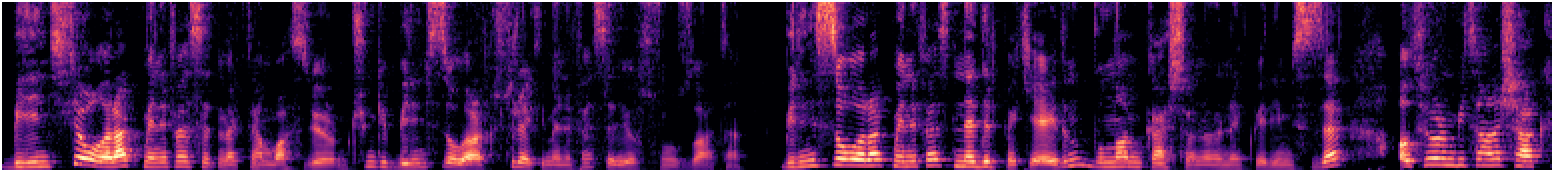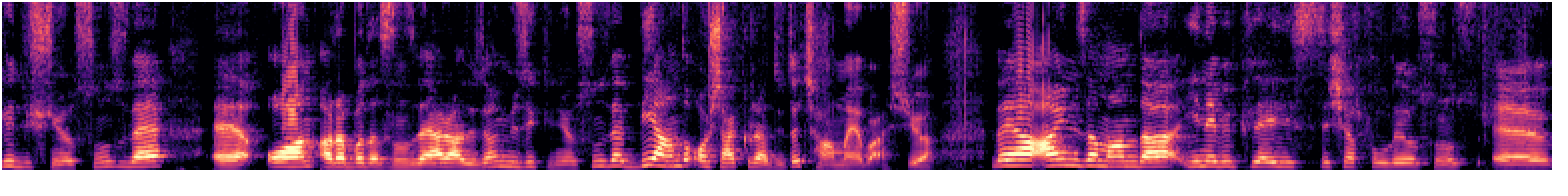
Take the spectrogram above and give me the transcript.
bilinçli olarak manifest etmekten bahsediyorum. Çünkü bilinçsiz olarak sürekli manifest ediyorsunuz zaten. Bilinçsiz olarak manifest nedir peki Aydın? Bundan birkaç tane örnek vereyim size. Atıyorum bir tane şarkıyı düşünüyorsunuz ve e, o an arabadasınız veya radyodan müzik dinliyorsunuz ve bir anda o şarkı radyoda çalmaya başlıyor. Veya aynı zamanda yine bir playlisti shuffle'lıyorsunuz. E,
